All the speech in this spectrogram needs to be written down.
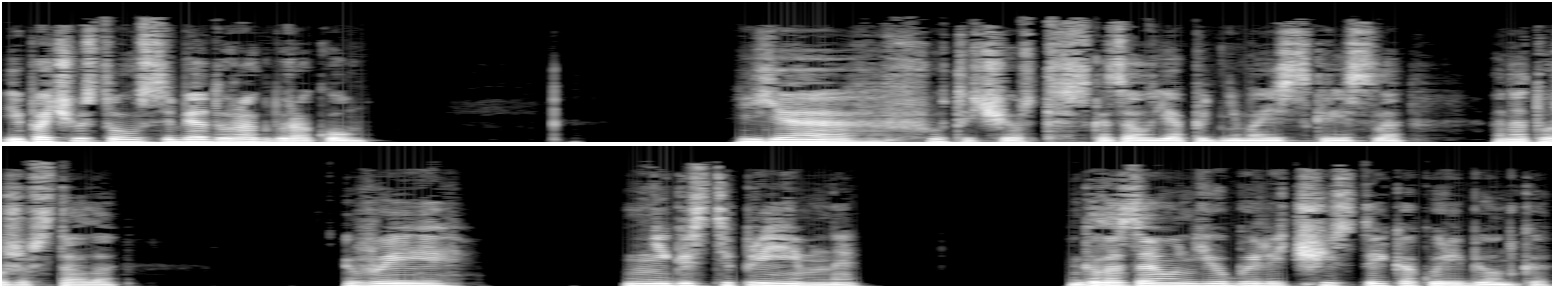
и почувствовал себя дурак дураком. «Я... Фу ты, черт!» — сказал я, поднимаясь с кресла. Она тоже встала. «Вы негостеприимны». Глаза у нее были чистые, как у ребенка.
